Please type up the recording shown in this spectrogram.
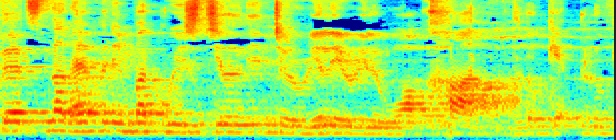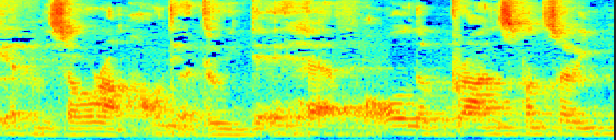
That's not happening, but we still need to really, really work hard. Look at look at Mizoram, how they are doing. They have all the brands sponsoring,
